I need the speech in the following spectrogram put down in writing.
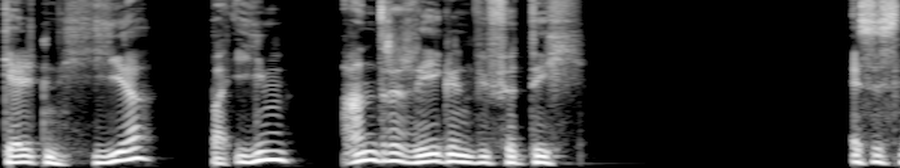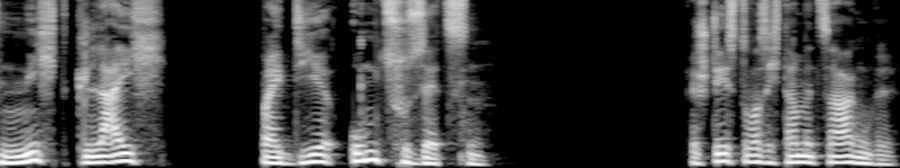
gelten hier bei ihm andere Regeln wie für dich. Es ist nicht gleich bei dir umzusetzen. Verstehst du, was ich damit sagen will?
